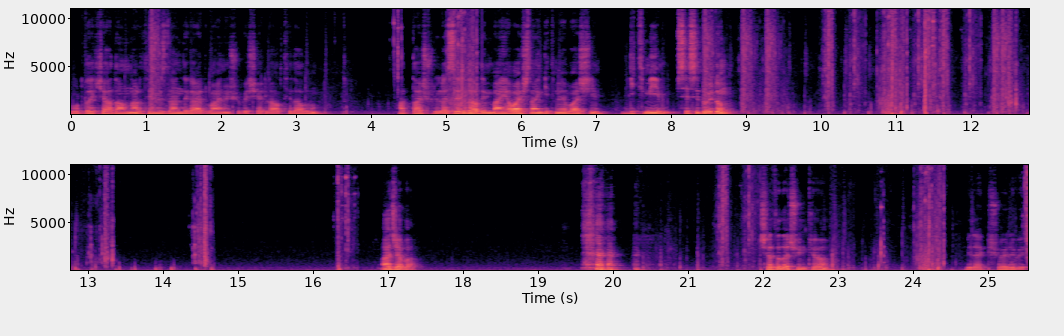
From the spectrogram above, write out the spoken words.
Buradaki adamlar temizlendi galiba. Aynen şu 556'yı da alalım. Hatta şu lazeri de alayım. Ben yavaştan gitmeye başlayayım. Gitmeyeyim. Sesi duydum. Acaba? Çatıda çünkü o. Bir dakika şöyle bir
